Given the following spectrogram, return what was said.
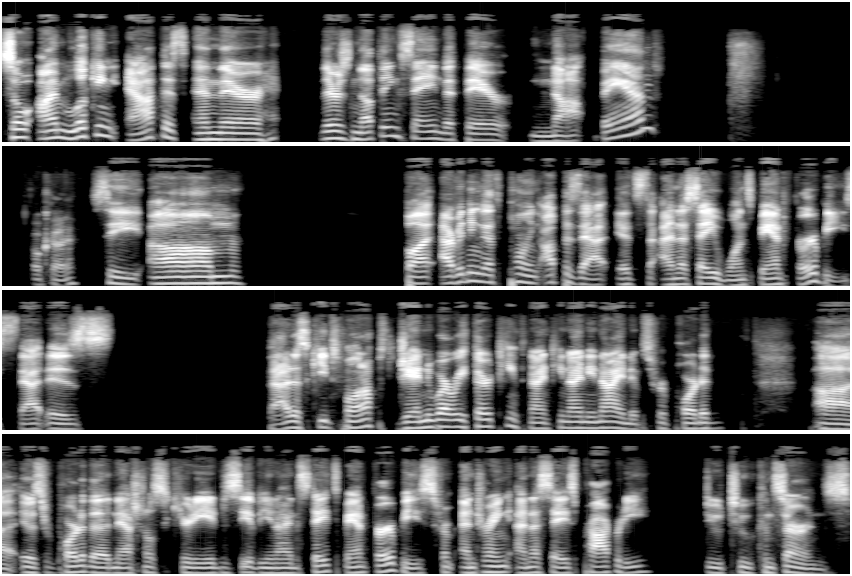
So I'm looking at this, and there, there's nothing saying that they're not banned. Okay. See, um, but everything that's pulling up is that it's the NSA once banned Furbies. That is, that just keeps pulling up. January thirteenth, nineteen ninety nine. It was reported. Uh, it was reported the National Security Agency of the United States banned Furbies from entering NSA's property due to concerns.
